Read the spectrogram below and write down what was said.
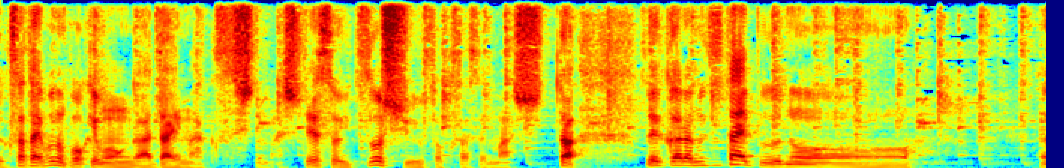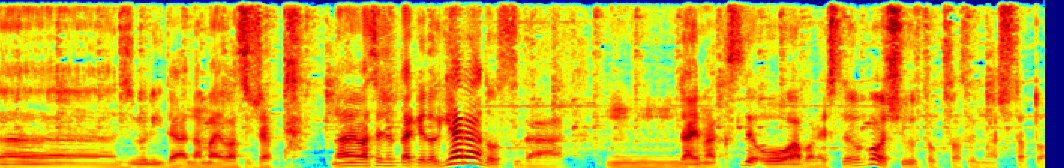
う、草タイプのポケモンがダイマックスしてまして、そいつを収束させました。それから水タイプのジムリーダー名前忘れちゃった名前忘れちゃったけどギャラドスがダイマックスで大暴れしてるとを収束させましたと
